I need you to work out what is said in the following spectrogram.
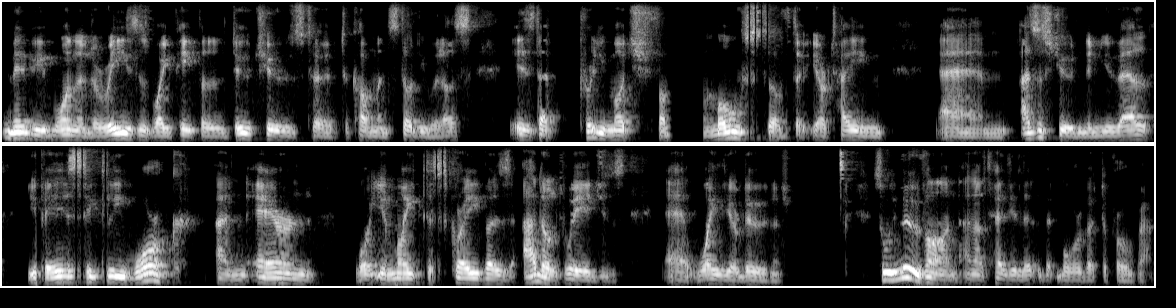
maybe one of the reasons why people do choose to to come and study with us is that pretty much for most of the, your time um, as a student in UL, you basically work and earn what you might describe as adult wages uh, while you're doing it. So we move on and I'll tell you a little bit more about the programme.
